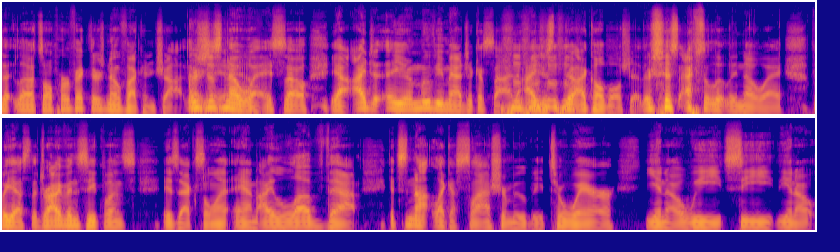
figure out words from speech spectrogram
it's all perfect. There's no fucking shot. There's Okay, just yeah, no yeah. way. So yeah, I just you know movie magic aside, I just I call bullshit. There's just absolutely no way. But yes, the drive-in sequence is excellent, and I love that it's not like a slasher movie to where you know we see you know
